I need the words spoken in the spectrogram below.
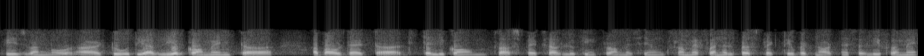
squeeze one more, uh, to the earlier comment uh, about that uh, the telecom prospects are looking promising from a funnel perspective, but not necessarily from a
